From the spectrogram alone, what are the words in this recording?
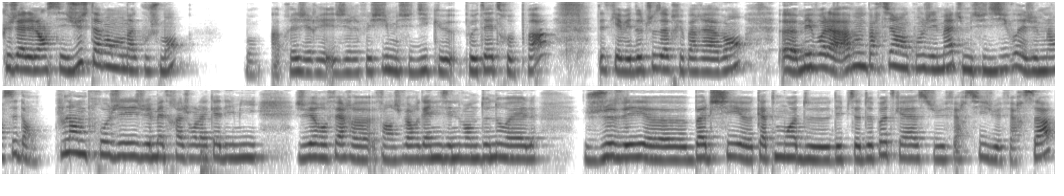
que j'allais lancer juste avant mon accouchement. Bon, après j'ai réfléchi, je me suis dit que peut-être pas, peut-être qu'il y avait d'autres choses à préparer avant. Euh, mais voilà, avant de partir en congé match, je me suis dit ouais, je vais me lancer dans plein de projets, je vais mettre à jour l'académie, je vais refaire, enfin je vais organiser une vente de Noël, je vais euh, batcher 4 mois d'épisodes de, podcast, je vais faire ci, je vais faire ça.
